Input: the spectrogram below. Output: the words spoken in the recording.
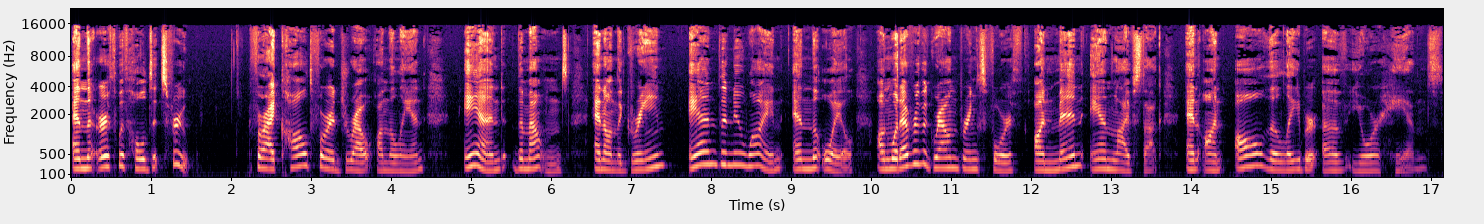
and the earth withholds its fruit. For I called for a drought on the land and the mountains, and on the grain and the new wine and the oil, on whatever the ground brings forth, on men and livestock, and on all the labor of your hands.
